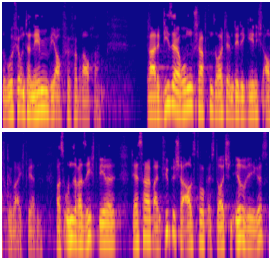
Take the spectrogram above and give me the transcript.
sowohl für Unternehmen wie auch für Verbraucher. Gerade diese Errungenschaften sollte im DDG nicht aufgeweicht werden. Aus unserer Sicht wäre deshalb ein typischer Ausdruck des deutschen Irrweges,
